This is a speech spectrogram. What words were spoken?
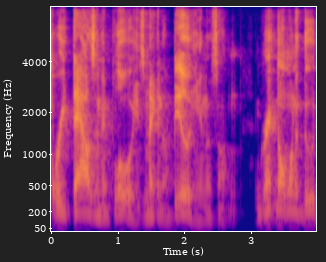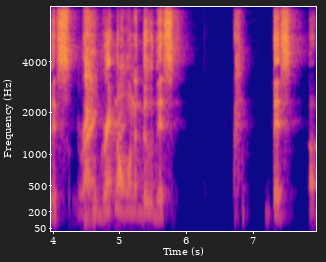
three thousand employees making a billion or something. Grant don't want to do this. Right, Grant don't right. want to do this this uh,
